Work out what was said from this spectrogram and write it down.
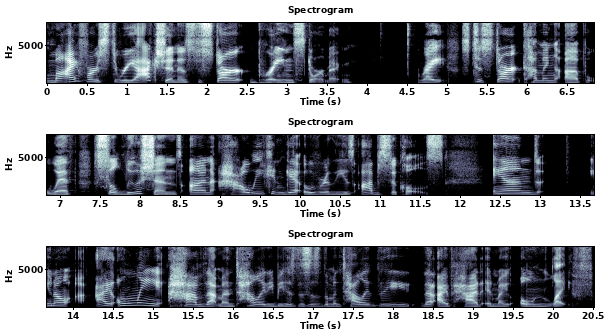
my first reaction is to start brainstorming right? To start coming up with solutions on how we can get over these obstacles. And, you know, I only have that mentality because this is the mentality that I've had in my own life.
